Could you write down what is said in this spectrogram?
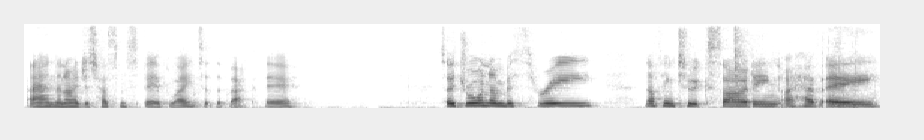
And then I just have some spare blades at the back there. So drawer number three, nothing too exciting. I have a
